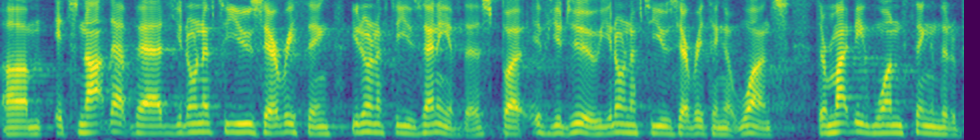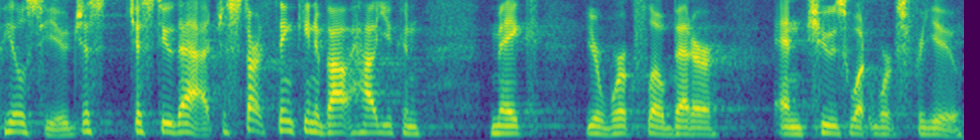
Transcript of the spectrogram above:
Um, it's not that bad. You don't have to use everything. You don't have to use any of this, but if you do, you don't have to use everything at once. There might be one thing that appeals to you. Just, just do that. Just start thinking about how you can make your workflow better and choose what works for you.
